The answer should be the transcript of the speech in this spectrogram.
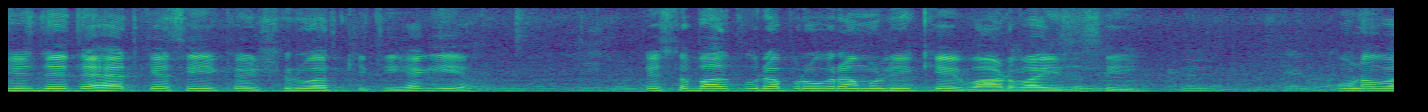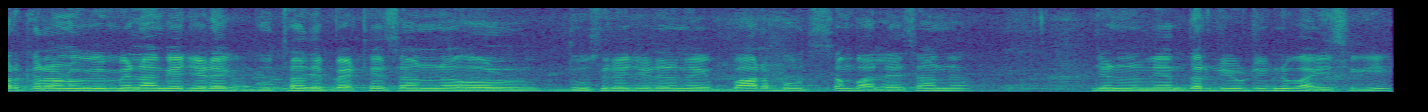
ਜਿਸ ਦੇ ਤਹਿਤ ਕਿ ਅਸੀਂ ਇੱਕ ਸ਼ੁਰੂਆਤ ਕੀਤੀ ਹੈਗੀ ਆ। ਇਸ ਤੋਂ ਬਾਅਦ ਪੂਰਾ ਪ੍ਰੋਗਰਾਮ ਉਲੀਕ ਕੇ ਵਾਰਡ ਵਾਈਜ਼ ਅਸੀਂ ਉਹਨਾਂ ਵਰਕਰਾਂ ਨੂੰ ਵੀ ਮਿਲਾਂਗੇ ਜਿਹੜੇ ਬੂਥਾਂ ਤੇ ਬੈਠੇ ਸਨ ਔਰ ਦੂਸਰੇ ਜਿਹੜੇ ਨੇ ਬਾਹਰ ਬੂਥ ਸੰਭਾਲੇ ਸਨ ਜਿਨ੍ਹਾਂ ਨੇ ਅੰਦਰ ਡਿਊਟੀ ਨਿਭਾਈ ਸੀਗੀ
